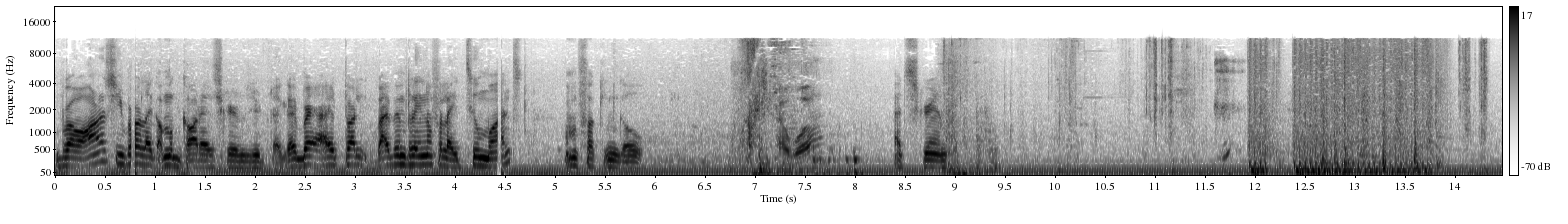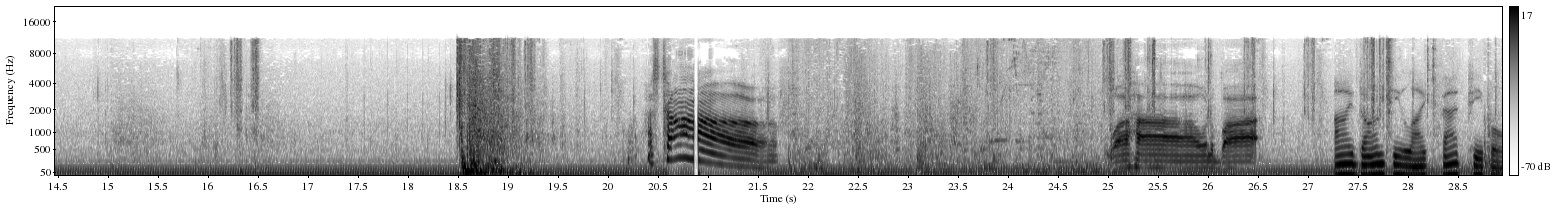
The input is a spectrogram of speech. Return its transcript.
Bro, honestly, bro, like I'm a god at scrims, dude. Like I, I probably, I've been playing them for like two months. I'm a fucking goat At what? at scrims. That's tough. Wow, what a bot. I don't like fat people.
